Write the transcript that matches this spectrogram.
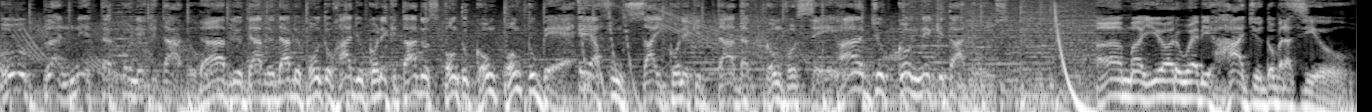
O planeta conectado. www.radioconectados.com.br É a FUNSAI conectada com você. Rádio Conectados. A maior web rádio do Brasil.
